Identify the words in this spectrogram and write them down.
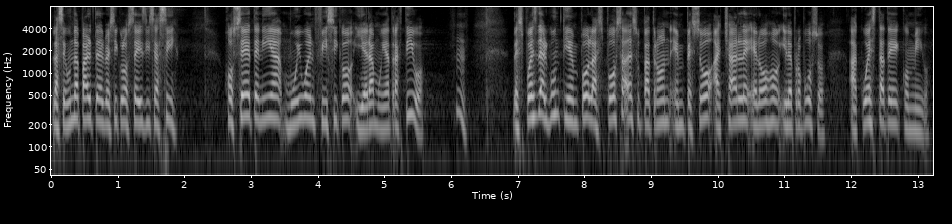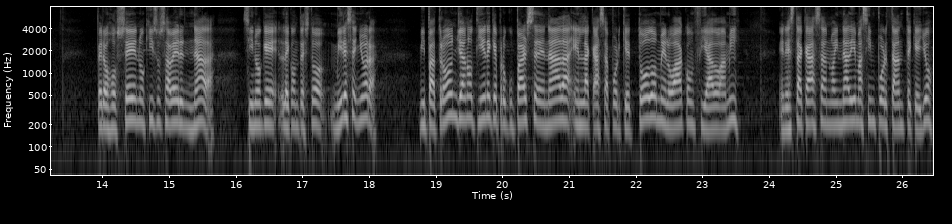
La segunda parte del versículo 6 dice así, José tenía muy buen físico y era muy atractivo. Después de algún tiempo, la esposa de su patrón empezó a echarle el ojo y le propuso, acuéstate conmigo. Pero José no quiso saber nada, sino que le contestó, mire señora, mi patrón ya no tiene que preocuparse de nada en la casa porque todo me lo ha confiado a mí. En esta casa no hay nadie más importante que yo.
